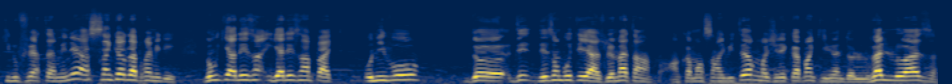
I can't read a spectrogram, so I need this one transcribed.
qui nous fait terminer à 5 heures de l'après-midi. Donc il y a des impacts au niveau de- des, embouteillages le matin. En commençant à 8 heures, moi j'ai des copains qui viennent de Val d'Oise.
